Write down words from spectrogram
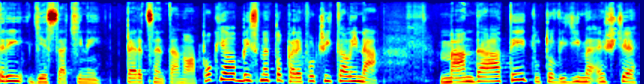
3 desatiny percenta. No a pokiaľ by sme to prepočítali na mandáty, tuto vidíme ešte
